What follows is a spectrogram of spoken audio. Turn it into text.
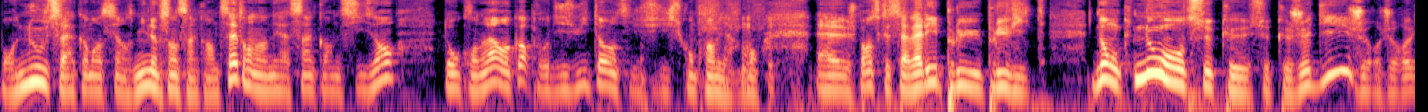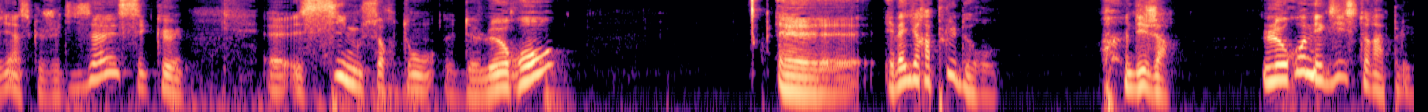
Bon nous ça a commencé en 1957, on en est à 56 ans, donc on a encore pour 18 ans si, je comprends bien. Bon, euh, je pense que ça va aller plus plus vite. Donc nous on, ce que ce que je dis, je, reviens à ce que je disais, c'est que euh, si nous sortons de l'euro, euh, eh ben il y aura plus d'euros. Déjà, l'euro n'existera plus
